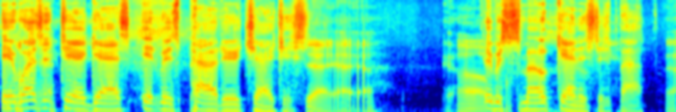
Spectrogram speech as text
It wasn't tear gas, it was powder charges. Yeah, yeah, yeah. It was smoke canisters, Bob. Yeah.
